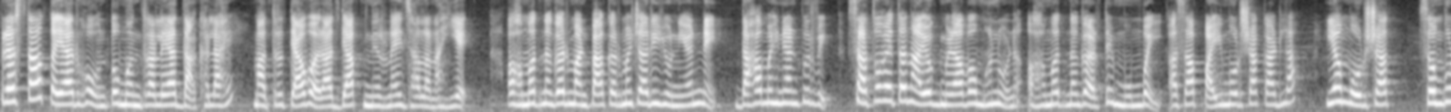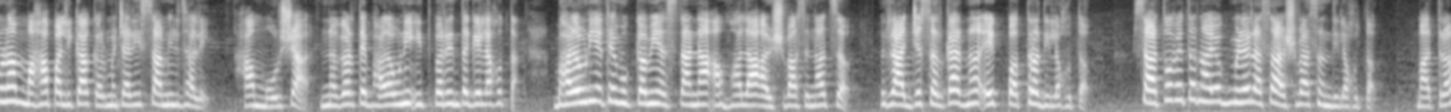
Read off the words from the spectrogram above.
प्रस्ताव तयार होऊन तो मंत्रालयात दाखल आहे. मात्र त्यावर अद्याप निर्णय झाला नाहीये. अहमदनगर मनपा कर्मचारी युनियनने दहा महिन्यांपूर्वी सातवं वेतन आयोग मिळावं म्हणून अहमदनगर ते मुंबई असा पायी मोर्चा काढला. या मोर्चात संपूर्ण महापालिका कर्मचारी सामील झाले. हा मोर्चा नगर ते भाळवणी इथपर्यंत गेला होता. भाळवणी येथे मुक्कामी असताना आम्हाला आश्वासनाचं राज्य सरकारनं एक पत्र दिलं होतं. सातवं वेतन आयोग मिळेल असं आश्वासन दिलं होतं. मात्र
